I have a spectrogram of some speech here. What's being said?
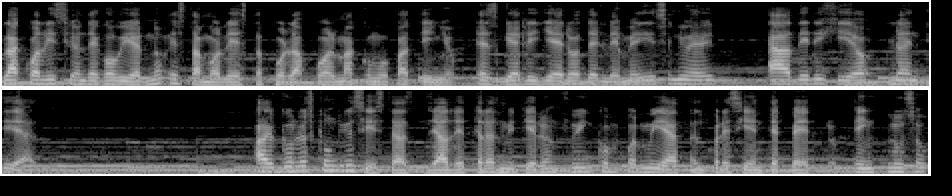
La coalición de gobierno está molesta por la forma como Patiño, es guerrillero del M-19, ha dirigido la entidad algunos congresistas ya le transmitieron su inconformidad al presidente Petro e incluso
